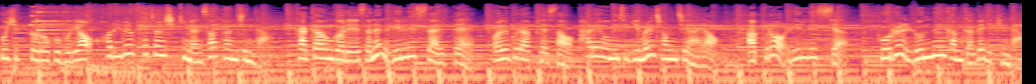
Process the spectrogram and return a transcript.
90도로 구부려 허리를 회전시키면서 던진다. 가까운 거리에서는 릴리스 할 때 얼굴 앞에서 팔의 움직임을 정지하여 앞으로 릴리스, 볼을 놓는 감각을 익힌다.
